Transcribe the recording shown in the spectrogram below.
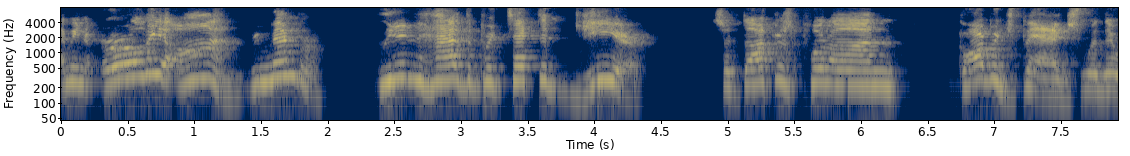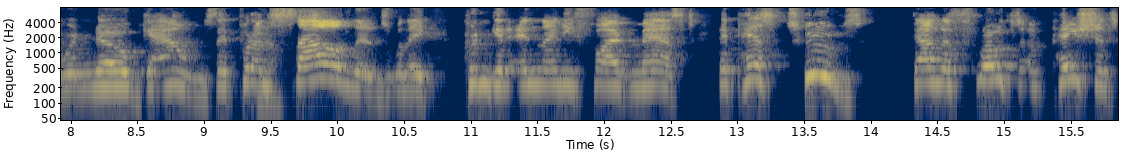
I mean, early on, remember, we didn't have the protective gear. So doctors put on garbage bags when there were no gowns. They put on yeah. salad lids when they couldn't get N95 masks. They passed tubes down the throats of patients,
